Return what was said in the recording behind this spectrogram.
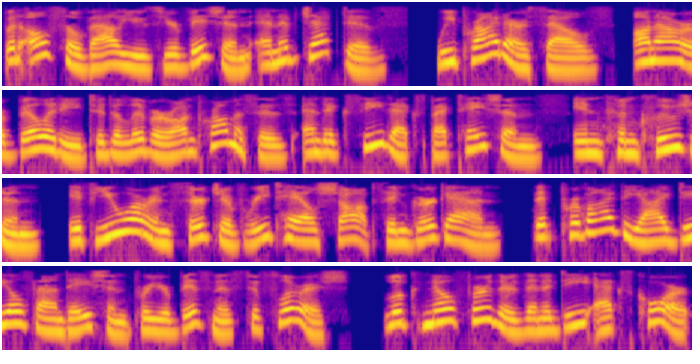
but also values your vision and objectives. We pride ourselves on our ability to deliver on promises and exceed expectations. In conclusion, if you are in search of retail shops in Gurgaon that provide the ideal foundation for your business to flourish, Look no further than ADX Corp.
